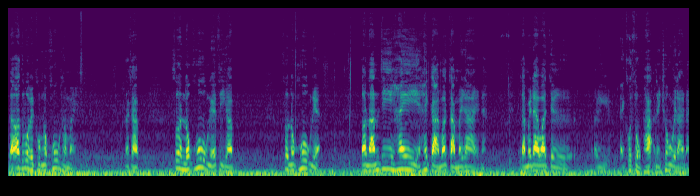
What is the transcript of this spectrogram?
แล้วเอาตำรวจไปคุมนกฮูกทำไม นะครับ ส่วนนกฮูกเนี่ยสิครับ ส่วนนกฮูกเนี่ย ตอนนั้นที่ให้ให้การว่าจำไม่ได้นะจำไม่ได้ว่าเจอไอ้ไอ้คนส่งพระในช่วงเวลาไหน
